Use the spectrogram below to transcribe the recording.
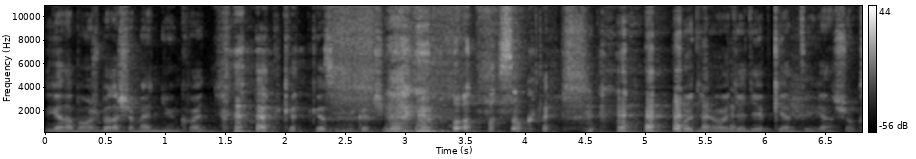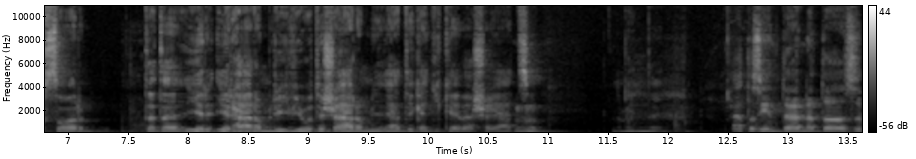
Igen, abban most bele sem menjünk, hogy köszönjük a faszokra. hogy, hogy egyébként igen, sokszor tehát eh, ír, ír három review-t, és a három játék egyikével se játszott. Mm. Mindegy. Hát az internet az...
